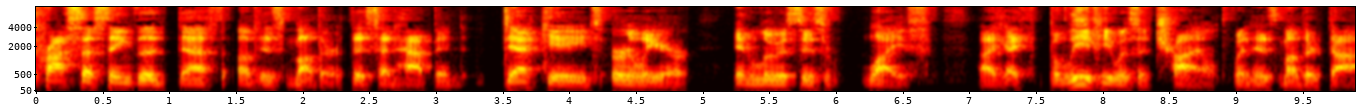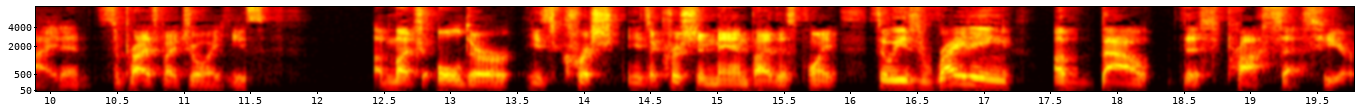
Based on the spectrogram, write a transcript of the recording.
processing the death of his mother. This had happened decades earlier in Lewis's life. I, I believe he was a child when his mother died, and surprised by joy, he's a much older. He's Christ, He's a Christian man by this point, so he's writing about this process here,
